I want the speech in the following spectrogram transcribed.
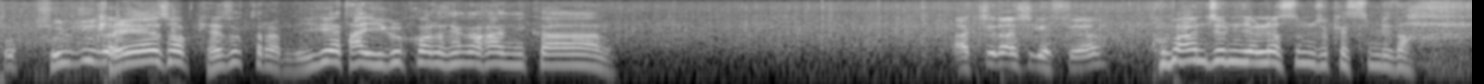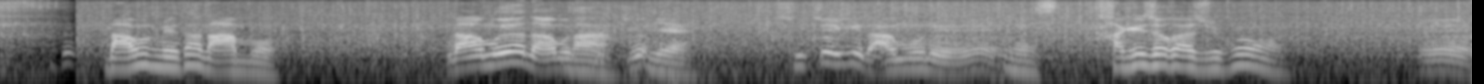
뭐 줄줄 아- 계속 계속 들어갑니다. 이게 다 익을 거라 생각하니까 아찔하시겠어요? 그만 좀 열렸으면 좋겠습니다. 나무입니다 나무. 나무야 나무 아, 진짜, 예. 진짜 이게 나무네. 예, 가게 져가지고. 예.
